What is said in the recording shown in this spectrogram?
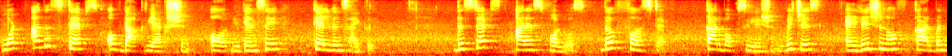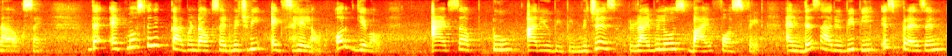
what are the steps of dark reaction or you can say Calvin cycle. The steps are as follows. The first step carboxylation which is addition of carbon dioxide. The atmospheric carbon dioxide which we exhale out or give out adds up to RUBP which is ribulose biphosphate and this RUBP is present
